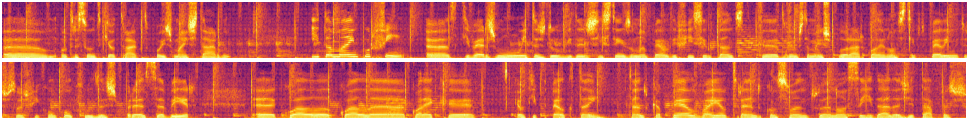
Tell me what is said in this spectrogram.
uh, outro assunto que eu trago depois mais tarde. E também, por fim, uh, se tiveres muitas dúvidas e se tens uma pele difícil, tanto que devemos também explorar qual é o nosso tipo de pele e muitas pessoas ficam confusas para saber uh, qual, qual, qual é que é o tipo de pele que tem. Tanto que a pele vai alterando consoante a nossa idade, as etapas,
